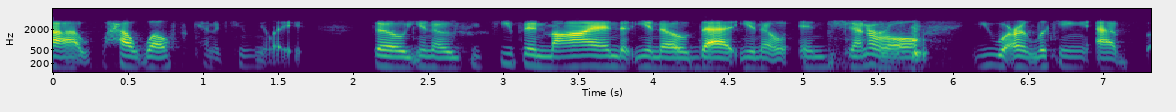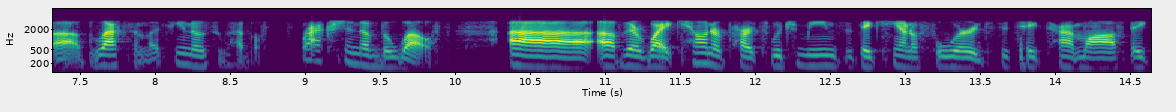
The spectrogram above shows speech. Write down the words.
uh, how wealth can accumulate. So, you know, you keep in mind, you know, that, you know, in general, you are looking at uh, blacks and Latinos who have a fraction of the wealth uh, of their white counterparts, which means that they can't afford to take time off. They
